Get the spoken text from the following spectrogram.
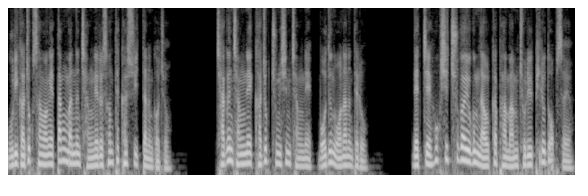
우리 가족 상황에 딱 맞는 장례를 선택할 수 있다는 거죠. 작은 장례, 가족 중심 장례, 뭐든 원하는 대로. 넷째, 혹시 추가 요금 나올까 봐 맘 졸일 필요도 없어요.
